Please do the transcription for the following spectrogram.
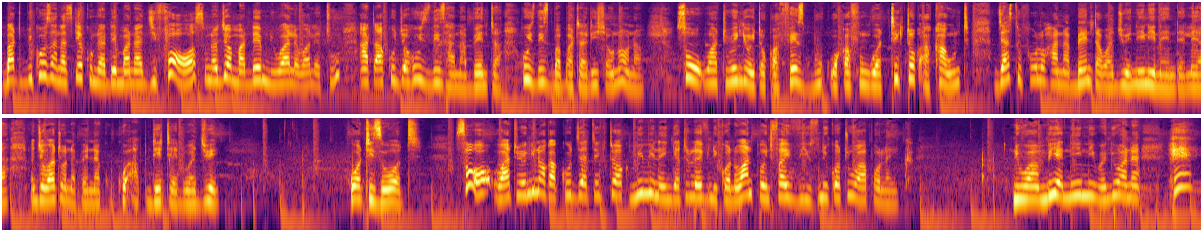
but because anasikia kuna dem anajiforce, unajua madem ni wale wale tu, atakuja who is this Hannah Benta, who is this Baba Tarisha, unaona? So watu wengi waitoka Facebook wakafungua TikTok account just to follow Hannah Benta wajue nini inaendelea. Unajua watu wanapenda kukuwa updated wajue what is what. So watu wengine wakakuja tiktok mimi naingia tu live niko na 1.5 views niko tu hapo like niwaambie nini? Wengine wana he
